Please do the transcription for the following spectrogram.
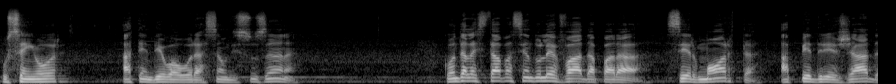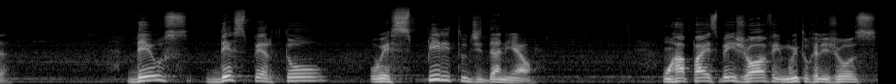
O Senhor atendeu a oração de Susana. Quando ela estava sendo levada para ser morta, apedrejada, Deus despertou o espírito de Daniel, um rapaz bem jovem, muito religioso.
